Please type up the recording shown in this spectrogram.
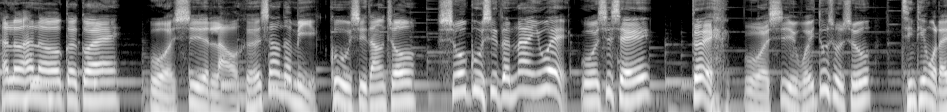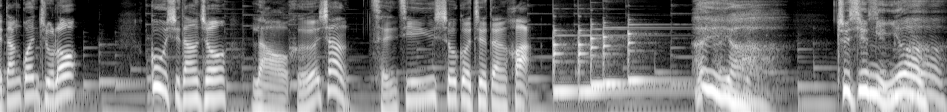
Hello Hello，乖乖，我是老和尚的米。故事当中说故事的那一位，我是谁？对，我是维多叔叔。今天我来当关主喽。故事当中，老和尚曾经说过这段话：“哎呀，这些米呀，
